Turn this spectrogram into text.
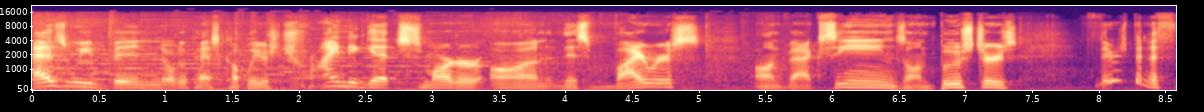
As we've been over the past couple of years trying to get smarter on this virus, on vaccines, on boosters, there's been a th-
